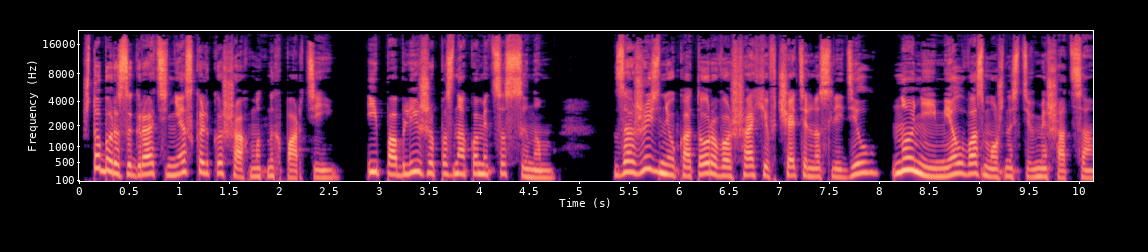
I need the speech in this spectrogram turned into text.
чтобы разыграть несколько шахматных партий и поближе познакомиться с сыном, за жизнью которого Шахев тщательно следил, но не имел возможности вмешаться.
